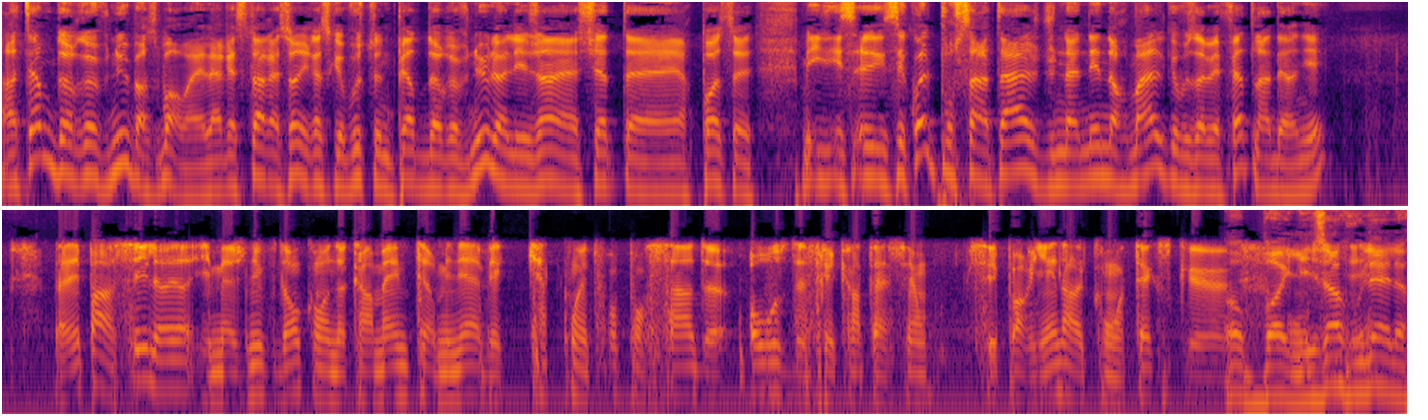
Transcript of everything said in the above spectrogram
En termes de revenus, parce que bon, ben, la restauration, il reste que vous, c'est une perte de revenus. Là, les gens achètent euh, repas. Mais c'est quoi le pourcentage d'une année normale que vous avez faite l'an dernier? L'année passée, là, imaginez-vous donc qu'on a quand même terminé avec 4,3% de hausse de fréquentation. C'est pas rien dans le contexte que. Oh boy, les gens voulaient, là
